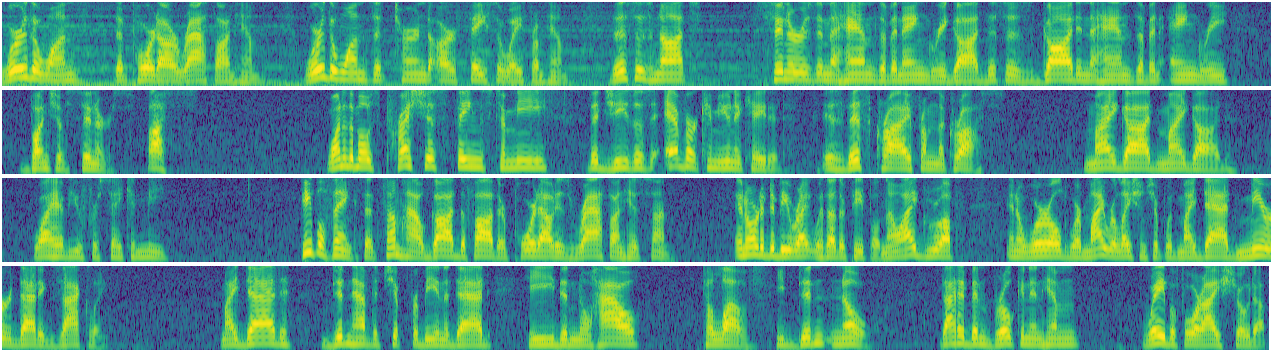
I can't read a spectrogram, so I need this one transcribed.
We're the ones that poured our wrath on him. We're the ones that turned our face away from him. This is not sinners in the hands of an angry God. This is God in the hands of an angry bunch of sinners, us. One of the most precious things to me that Jesus ever communicated is this cry from the cross My God, my God, why have you forsaken me? People think that somehow God the Father poured out his wrath on his Son in order to be right with other people. Now, I grew up in a world where my relationship with my dad mirrored that exactly. My dad didn't have the chip for being a dad, he didn't know how to love. He didn't know. That had been broken in him way before I showed up.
